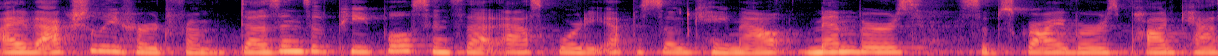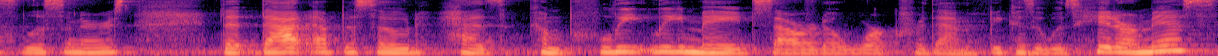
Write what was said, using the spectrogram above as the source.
I've actually heard from dozens of people since that Ask Wardee episode came out, members, subscribers, podcast listeners, that that episode has completely made sourdough work for them because it was hit or miss.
